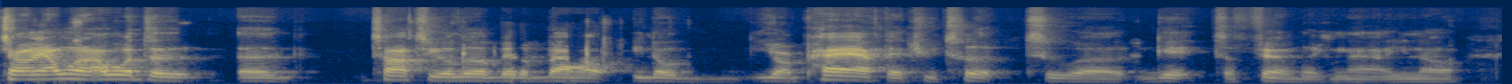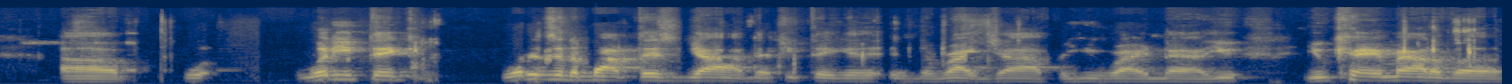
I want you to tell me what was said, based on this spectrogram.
Tony, I want I want to uh, talk to you a little bit about you know your path that you took to uh, get to Fenwick now, you know, uh, wh- what do you think? What is it about this job that you think is the right job for you right now? You you came out of a,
